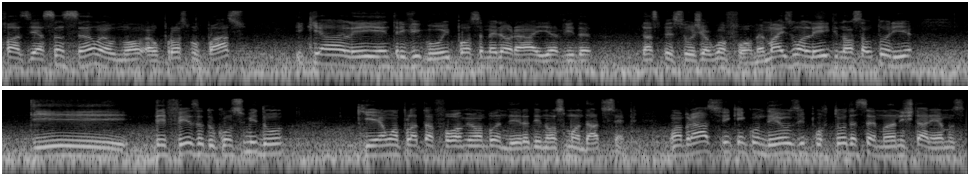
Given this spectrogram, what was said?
fazer a sanção, é o, é o próximo passo, e que a lei entre em vigor e possa melhorar aí a vida das pessoas de alguma forma. É mais uma lei de nossa autoria de defesa do consumidor, que é uma plataforma e uma bandeira de nosso mandato sempre. Um abraço, fiquem com Deus e por toda semana estaremos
